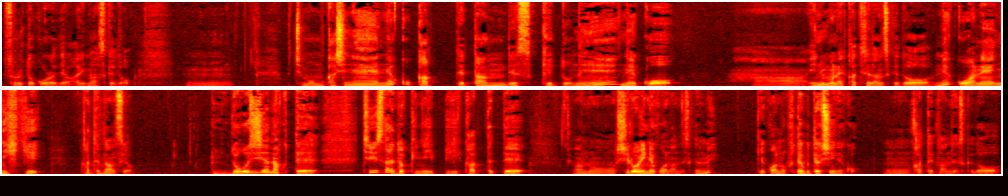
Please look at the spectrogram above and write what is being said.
するところではありますけど、うん。うちも昔ね、猫飼ってたんですけどね、猫。あ犬もね、飼ってたんですけど、猫はね、2匹飼ってたんですよ。同時じゃなくて、小さい時に1匹飼ってて、あの、白い猫なんですけどね。結構あの、ふてぶてしい猫、うん、飼ってたんですけど、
